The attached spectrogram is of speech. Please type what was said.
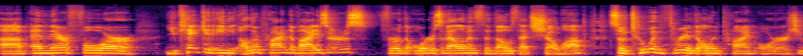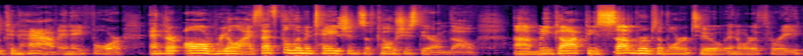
um, and therefore you can't get any other prime divisors for the orders of elements than those that show up. So two and three are the only prime orders you can have in A4, and they're all realized. That's the limitations of Cauchy's theorem, though. Um, we got these subgroups of order two and order three.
